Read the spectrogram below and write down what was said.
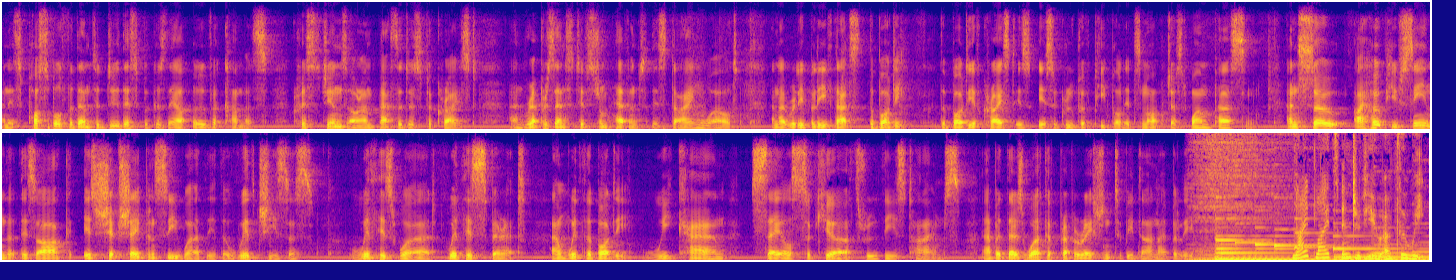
And it's possible for them to do this because they are overcomers. Christians are ambassadors for Christ and representatives from heaven to this dying world. And I really believe that's the body. The body of Christ is, is a group of people, it's not just one person. And so I hope you've seen that this ark is shipshape and seaworthy, that with Jesus, with his word, with his spirit, and with the body, we can sail secure through these times. Uh, but there's work of preparation to be done, I believe. Nightlight's interview of the week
